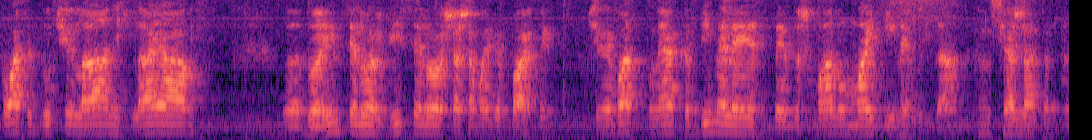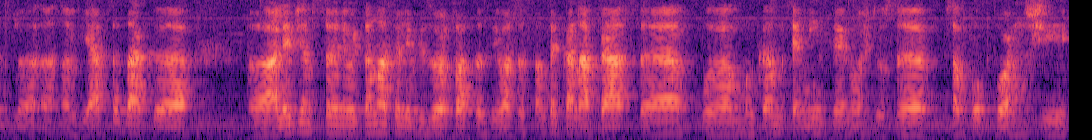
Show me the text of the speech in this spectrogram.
poate duce la anihilarea uh, dorințelor, viselor și așa mai departe. Cineva spunea că binele este dușmanul mai binelui, da? Așa și așa este. se întâmplă în viață. Dacă Uh, alegem să ne uităm la televizor toată ziua, să stăm pe canapea, să uh, mâncăm semințe, nu știu, să, sau popcorn și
